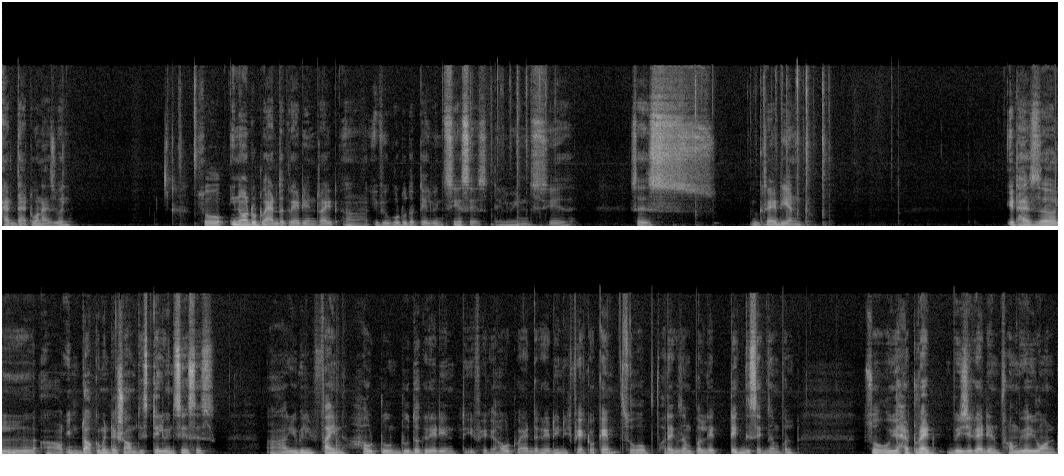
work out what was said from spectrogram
add that one as well so in order to add the gradient right uh, if you go to the tailwind css tailwind css gradient it has a uh, in documentation of this tailwind css uh, you will find how to do the gradient effect how to add the gradient effect okay? So for example let's take this example. So you have to write which gradient from where you want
